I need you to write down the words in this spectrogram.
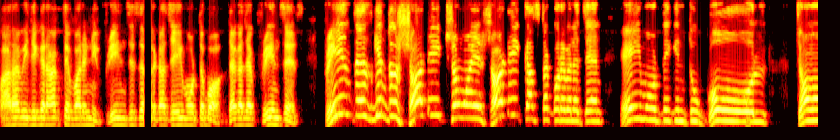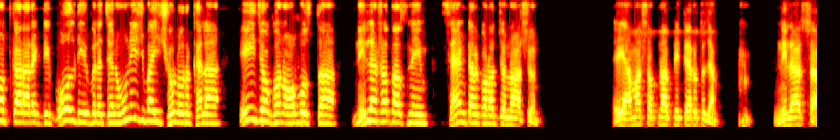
ফারাবি থেকে রাখতে পারেনি। প্রিন্সেসের কাছে এই মুহূর্তে বল। দেখা যাক প্রিন্সেস প্রিন্সেস কিন্তু সঠিক সময়ে সঠিক কাজটা করে ফেলেছেন। এই মুহূর্তে কিন্তু গোল। চমৎকার আরেকটি গোল দিয়ে ফেলেছেন উনিশ বাই ষোলোর খেলা। এই যখন অবস্থা, নীলাশা তাসনিম সেন্টার করার জন্য আসুন। এই আমার স্বপ্ন, আপনি তেরোতে যান। নীলাশা।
